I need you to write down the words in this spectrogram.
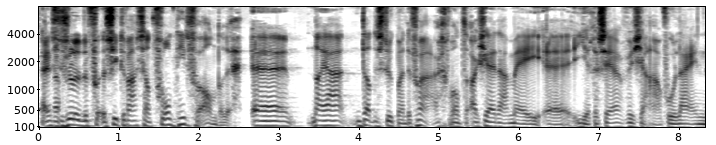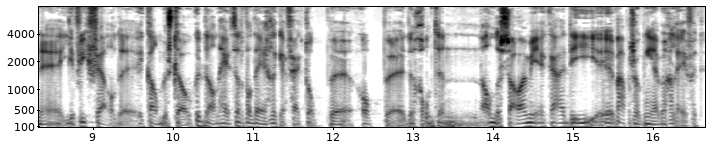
En ze zullen de situatie aan het front niet veranderen. Eh, nou ja, dat is natuurlijk maar de vraag. Want als jij daarmee eh, je reserves, je aanvoerlijn, eh, je vliegvelden kan bestoken, dan heeft dat wel degelijk effect op, eh, op eh, de grond. En anders zou Amerika die wapens ook niet hebben geleverd.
